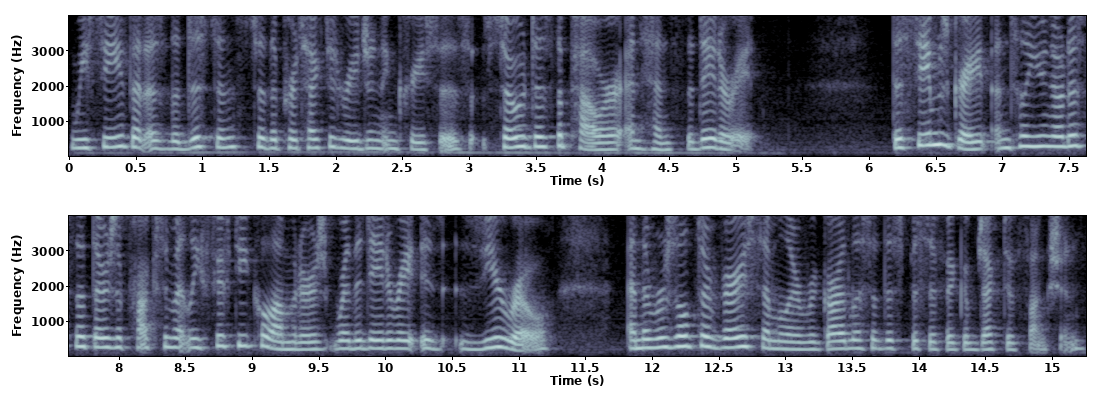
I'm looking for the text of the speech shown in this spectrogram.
We see that as the distance to the protected region increases, so does the power and hence the data rate. This seems great until you notice that there's approximately 50 kilometers where the data rate is zero, and the results are very similar regardless of the specific objective function.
